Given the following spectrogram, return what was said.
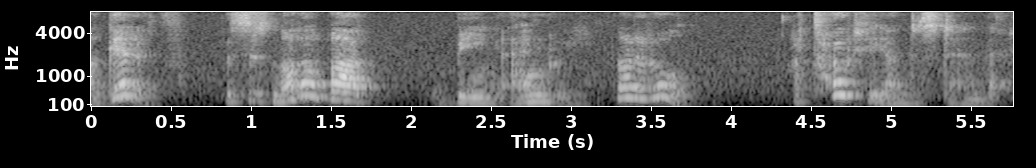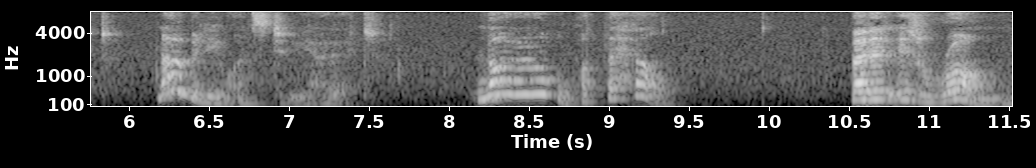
I get it. This is not about being angry. Not at all. I totally understand that. Nobody wants to be hurt. Not at all. What the hell? But it is wrong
